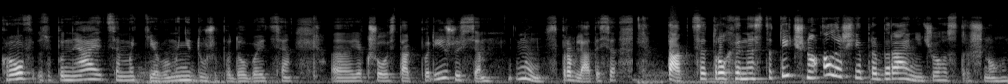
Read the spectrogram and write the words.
кров зупиняється миттєво. Мені дуже подобається, е, якщо ось так поріжуся, ну, справлятися. Так, це трохи не естетично, але ж я прибираю нічого страшного.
